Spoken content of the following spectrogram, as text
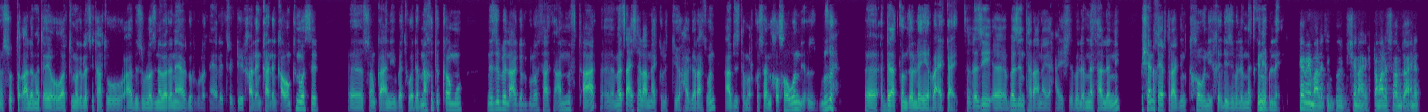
ንሱ እቲ ቃለ መጠየኡ ኣብቲ መግለፂታቱ ኣብ ዝብሎ ዝነበረ ናይ ኣገልግሎት ናይ ኤሌክትሪክ ድዩ ካልእን ካልእን ካብኦም ክንወስድ እሶም ከዓ በቲ ወደብና ክጥቀሙ ንዝብል ኣገልግሎታት ኣብ ምፍጣር መፃኢ ሰላም ናይ ክልትኡ ሃገራት እውን ኣብዚ ተመርኮሰ ንክኸውን ብዙሕ ዕድላት ከም ዘሎ ይረኣየካ እዩ። ስለዚ በዚ እንተረኣና ይሓይሽ ዝብል እምነት ኣለኒ። ብሸነኽ ኤርትራ ግን ክኸውን ይኽእል እዩ ዝብል እምነት ግን የብለይን። ከመይ ማለት እዩ ብሸነኽ ኤርትራ? ማለትሲ ከምዚ ዓይነት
